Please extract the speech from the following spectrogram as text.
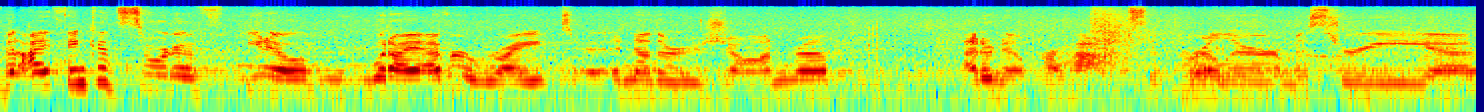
But I think it's sort of, you know, would I ever write another genre? I don't know, perhaps a thriller, a mystery, uh,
